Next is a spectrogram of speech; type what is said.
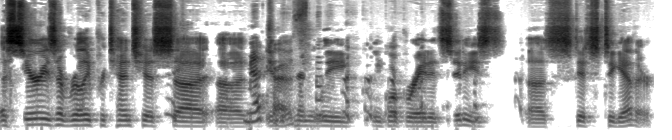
a series of really pretentious, uh, uh, independently incorporated cities uh, stitched together.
